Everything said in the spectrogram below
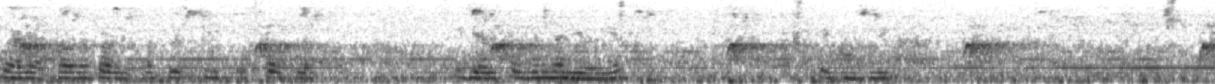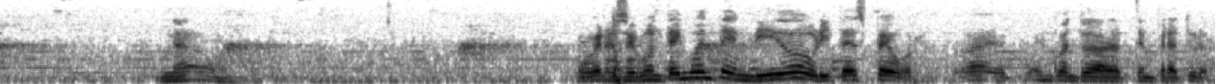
claro, hasta ahora todavía está fresquito, sopla. Y ya después del mediodía se complica. No. Bueno, según tengo entendido, ahorita es peor eh, en cuanto a la temperatura,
